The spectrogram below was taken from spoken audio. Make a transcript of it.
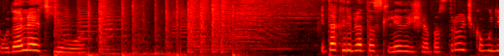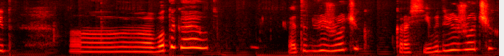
Удалять его. Итак, ребята, следующая построечка будет а, вот такая вот. Это движочек, красивый движочек.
